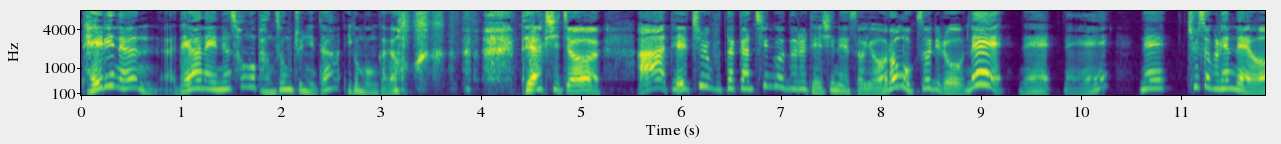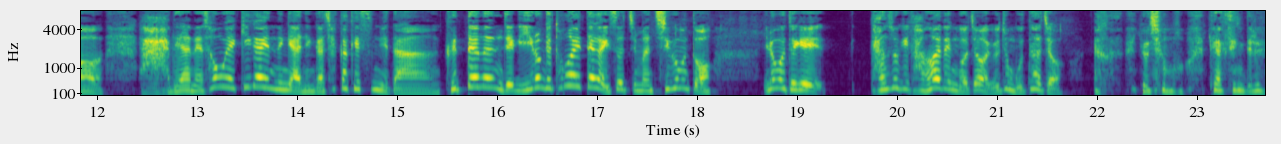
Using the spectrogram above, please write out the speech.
대리는 내 안에 있는 성우 방송준이다? 이건 뭔가요? 대학 시절, 아, 대출 부탁한 친구들을 대신해서 여러 목소리로, 네, 네, 네, 네, 출석을 했네요. 아, 내 안에 성우의 끼가 있는 게 아닌가 착각했습니다. 그때는 이제 이런 게 통할 때가 있었지만 지금은 또 이런 거 되게 단속이 강화된 거죠. 요즘 못하죠. 요즘 뭐 대학생들을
